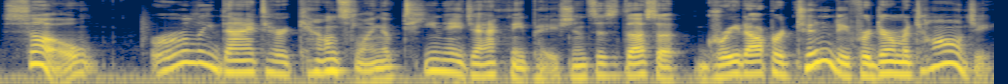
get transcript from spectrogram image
So, Early dietary counseling of teenage acne patients is thus a great opportunity for dermatology,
